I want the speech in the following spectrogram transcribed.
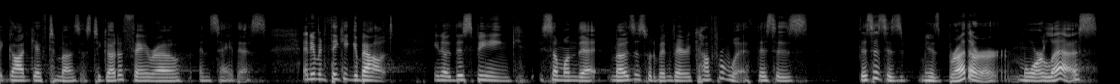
that God gave to Moses to go to Pharaoh and say this. And even thinking about, you know, this being someone that Moses would have been very comfortable with. This is, this is his, his brother, more or less.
